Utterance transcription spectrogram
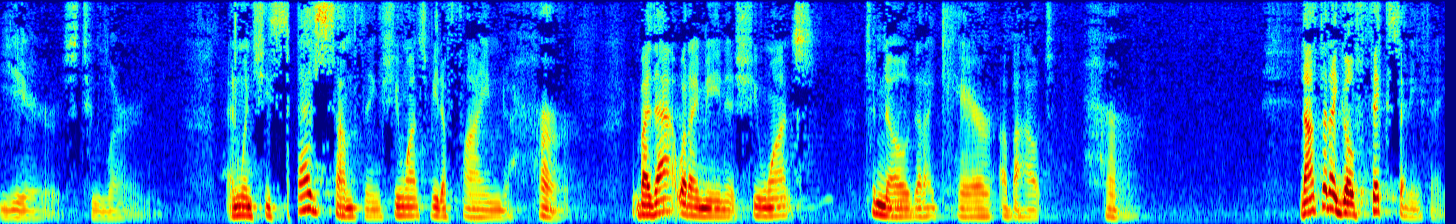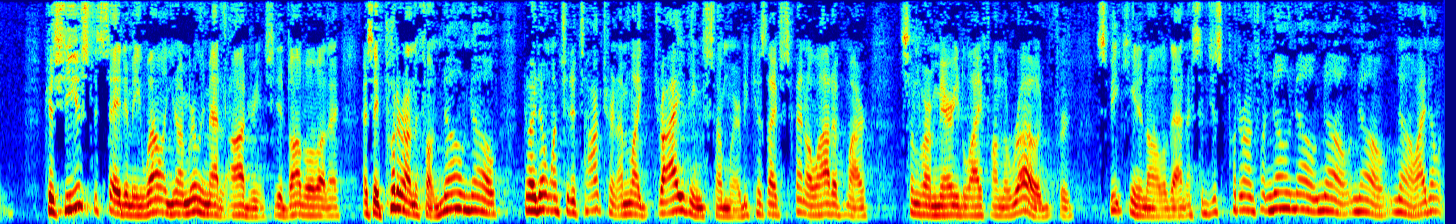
years to learn. And when she says something, she wants me to find her. And by that, what I mean is she wants to know that I care about her. Not that I go fix anything. Because she used to say to me, Well, you know, I'm really mad at Audrey, and she did blah, blah, blah. And I, say, Put her on the phone. No, no, no, I don't want you to talk to her. And I'm like driving somewhere because I've spent a lot of my, some of our married life on the road for speaking and all of that. And I said, Just put her on the phone. No, no, no, no, no, I don't,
